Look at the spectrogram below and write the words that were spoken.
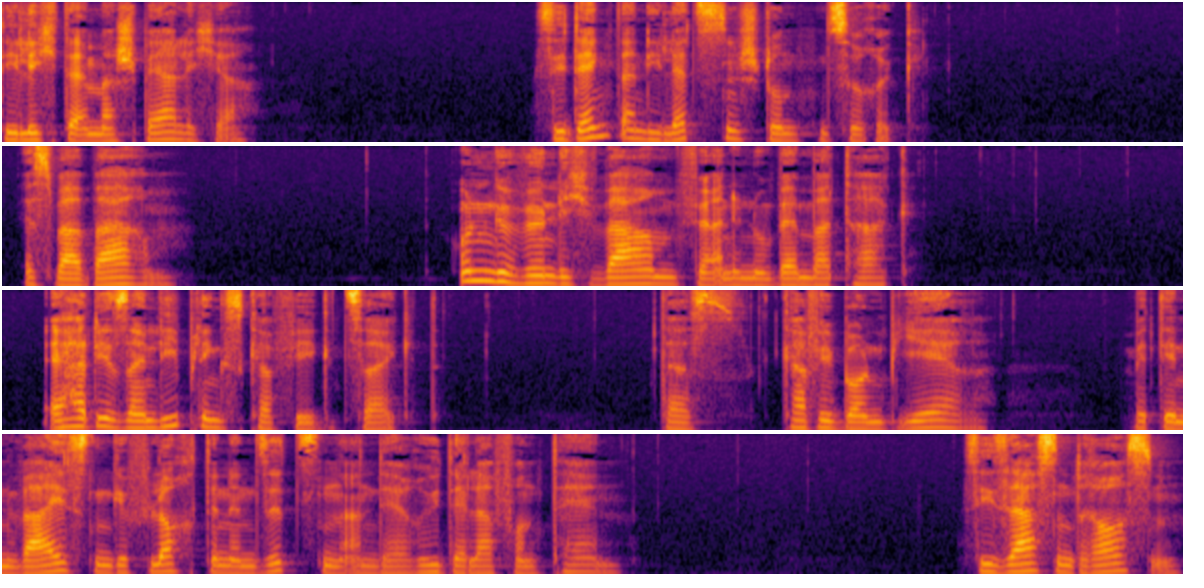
die Lichter immer spärlicher. Sie denkt an die letzten Stunden zurück. Es war warm. Ungewöhnlich warm für einen Novembertag. Er hat ihr sein Lieblingscafé gezeigt. Das Café Bonbière mit den weißen geflochtenen Sitzen an der Rue de la Fontaine. Sie saßen draußen,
